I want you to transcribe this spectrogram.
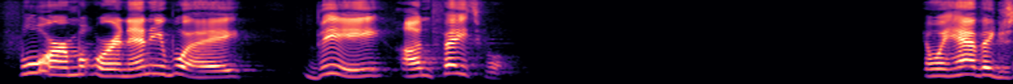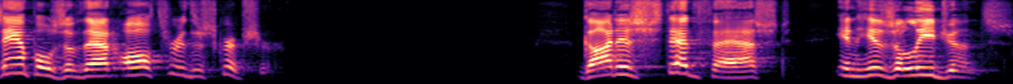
form or in any way, be unfaithful. And we have examples of that all through the scripture. God is steadfast in his allegiance,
